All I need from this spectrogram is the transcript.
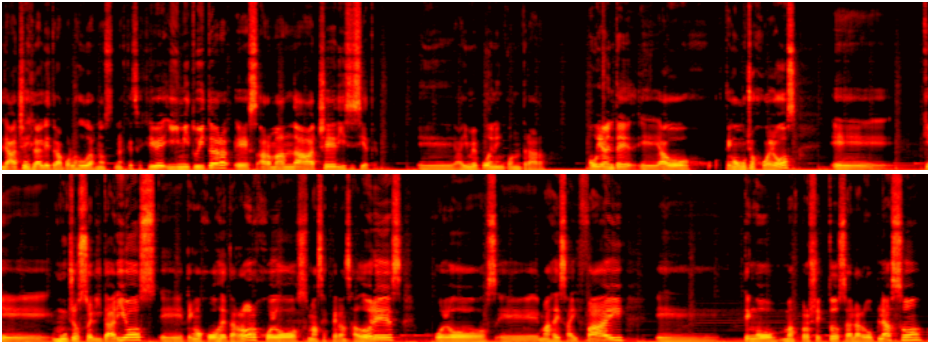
La H es la letra por las dudas, no, es que se escribe. Y mi Twitter es armandah17. Eh, ahí me pueden encontrar. Obviamente eh, hago, tengo muchos juegos. eh, que muchos solitarios. tengo juegos de terror, juegos más esperanzadores, juegos eh, más de sci-fi. eh, tengo más proyectos a largo plazo.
